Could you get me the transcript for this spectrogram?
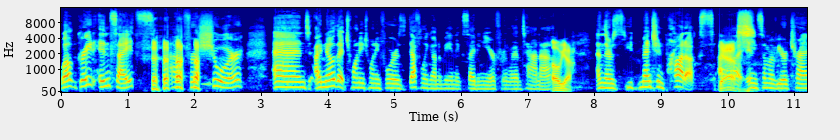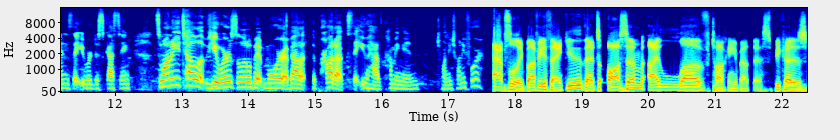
Well, great insights uh, for sure. And I know that 2024 is definitely going to be an exciting year for Lantana. Oh yeah. And there's, you mentioned products Yes. uh, in some of your trends that you were discussing. So why don't you tell viewers a little bit more about the products that you have coming in 2024? Absolutely, Buffy. Thank you. That's awesome. I love talking about this because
